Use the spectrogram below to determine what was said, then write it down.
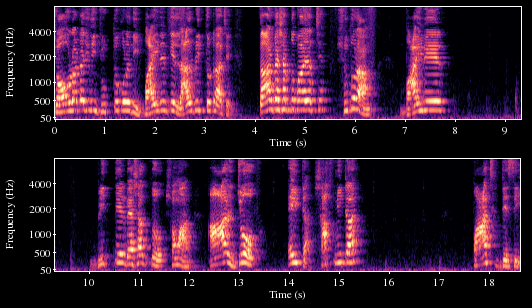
চওড়াটা যদি যুক্ত করে দিই, বাইরের যে লাল বৃত্তটা আছে, তার ব্যাসার্ধ পাওয়া যাচ্ছে। সুতরাং বাইরের বৃত্তের ব্যাসার্ধ সমান আর যোগ এইটা, সাত মিটার পাঁচ ডেসি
